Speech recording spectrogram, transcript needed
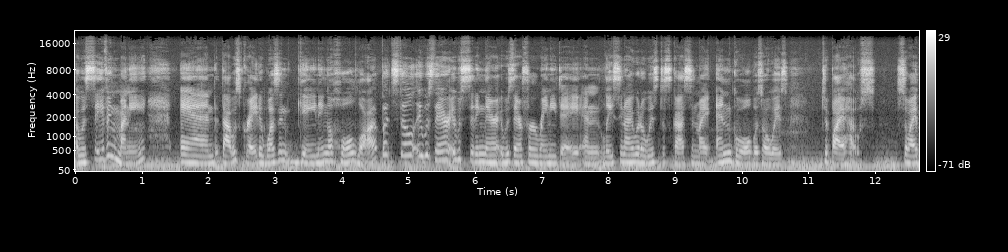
I was saving money and that was great. It wasn't gaining a whole lot, but still it was there. It was sitting there. It was there for a rainy day. And Lacey and I would always discuss, and my end goal was always to buy a house. So I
